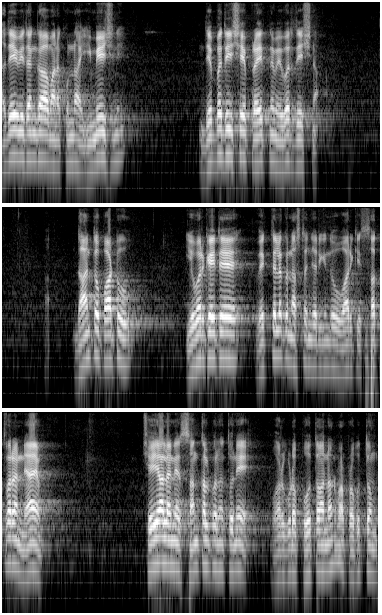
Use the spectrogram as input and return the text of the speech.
అదేవిధంగా మనకున్న ఇమేజ్ని దెబ్బతీసే ప్రయత్నం ఎవరు చేసినా. దాంతోపాటు ఎవరికైతే వ్యక్తులకు నష్టం జరిగిందో వారికి సత్వర న్యాయం చేయాలనే సంకల్పనతోనే వారు కూడా పోతా ఉన్నారు. మా ప్రభుత్వం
